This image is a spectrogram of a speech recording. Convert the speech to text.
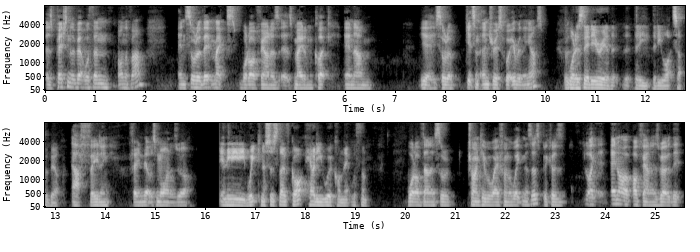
is passionate about within on the farm, and sort of that makes what I've found is it's made him click, and um, yeah, he sort of gets an interest for everything else. What is that area that, that, that he that he lights up about? Ah, feeding, feeding. That was mine as well. And then any weaknesses they've got, how do you work on that with them? What I've done is sort of try and keep away from the weaknesses because, like, and I've found as well that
